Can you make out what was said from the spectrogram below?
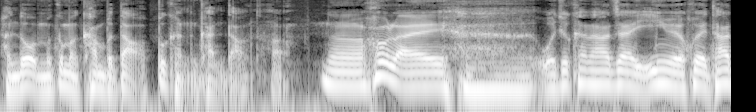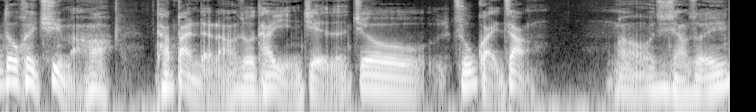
很多我们根本看不到，不可能看到的哈。那后来我就看他在音乐会，他都会去嘛哈，他办的，然后说他引荐的，就拄拐杖啊，我就想说，诶。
